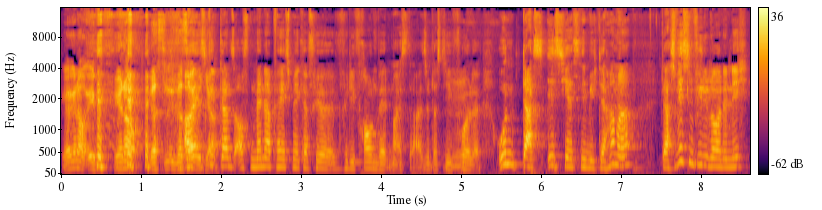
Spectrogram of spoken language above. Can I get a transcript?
Ja, genau, eben, genau. Das, das aber es ich ja. gibt ganz oft Männer-Pacemaker für, für die Frauenweltmeister, also dass Mhm. die volle. Und das ist jetzt nämlich der Hammer, das wissen viele Leute nicht,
